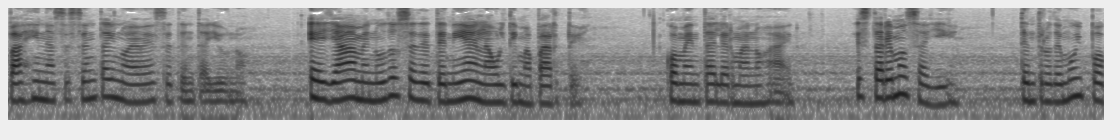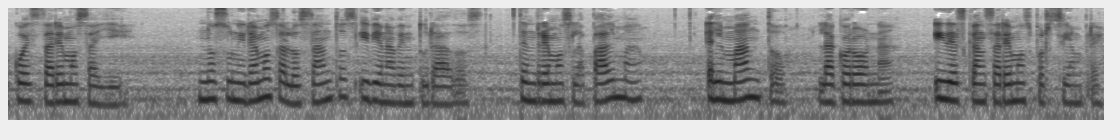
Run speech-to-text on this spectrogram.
página 69-71. Ella a menudo se detenía en la última parte. Comenta el hermano Hyde. Estaremos allí. Dentro de muy poco estaremos allí. Nos uniremos a los santos y bienaventurados. Tendremos la palma, el manto, la corona, y descansaremos por siempre.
